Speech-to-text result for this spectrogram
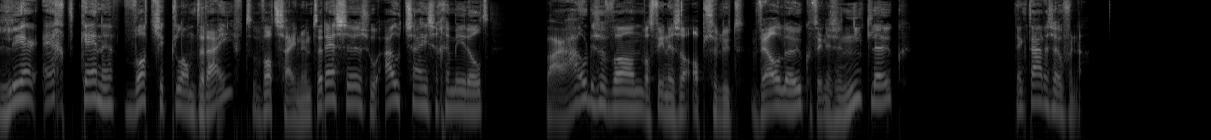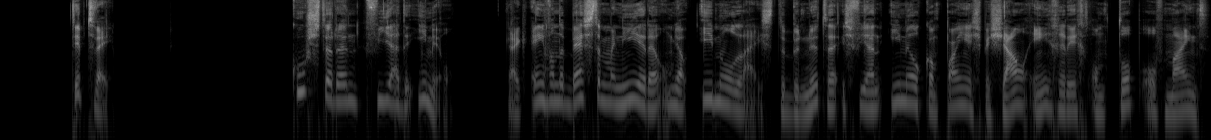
Leer echt kennen wat je klant drijft, wat zijn hun interesses, hoe oud zijn ze gemiddeld, waar houden ze van, wat vinden ze absoluut wel leuk, wat vinden ze niet leuk. Denk daar eens over na. Tip 2. Koesteren via de e-mail. Kijk, een van de beste manieren om jouw e-maillijst te benutten is via een e-mailcampagne speciaal ingericht om top of mind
